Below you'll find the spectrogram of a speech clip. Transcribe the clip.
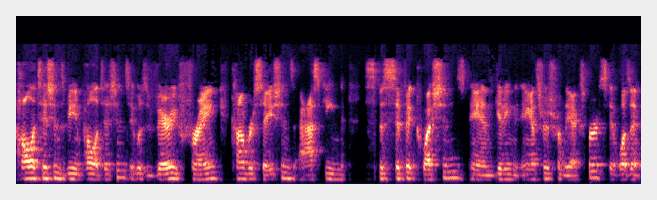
politicians being politicians it was very frank conversations asking specific questions and getting answers from the experts it wasn't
